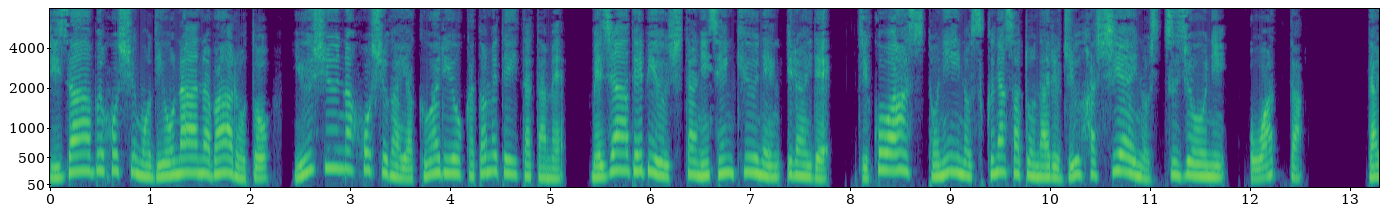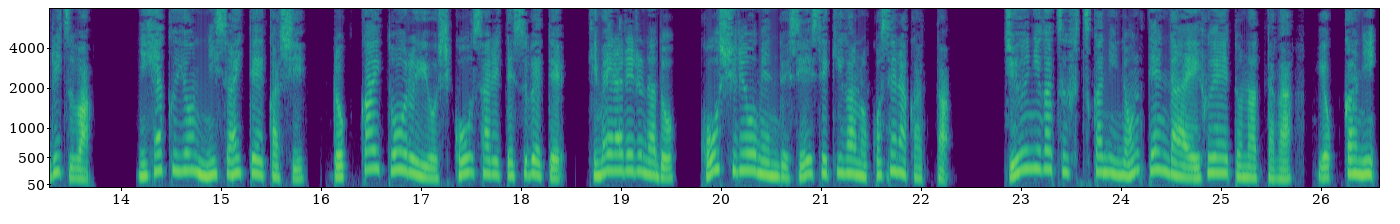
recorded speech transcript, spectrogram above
リザーブ保守もディオナーナ・バーロと優秀な保守が役割を固めていたため、メジャーデビューした2009年以来で自己アースト2位の少なさとなる18試合の出場に終わった。打率は204に最低下し、6回盗塁を施行されてすべて決められるなど、攻守両面で成績が残せなかった。12月2日にノンテンダー FA となったが、4日に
